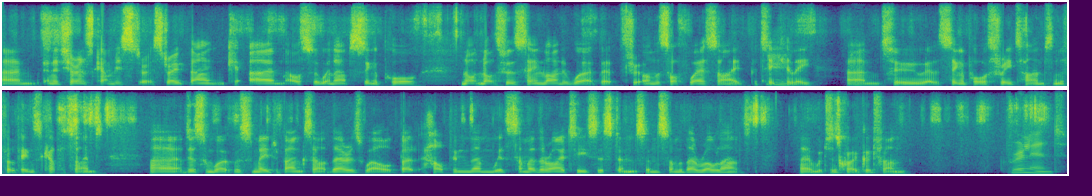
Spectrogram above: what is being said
um, an insurance company, stroke bank. Um, also went out to Singapore, not not through the same line of work, but through on the software side, particularly mm. to uh, Singapore three times and the Philippines a couple of times. Uh, did some work with some major banks out there as well, but helping them with some of their IT systems and some of their rollouts uh, which is quite good fun. Brilliant.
